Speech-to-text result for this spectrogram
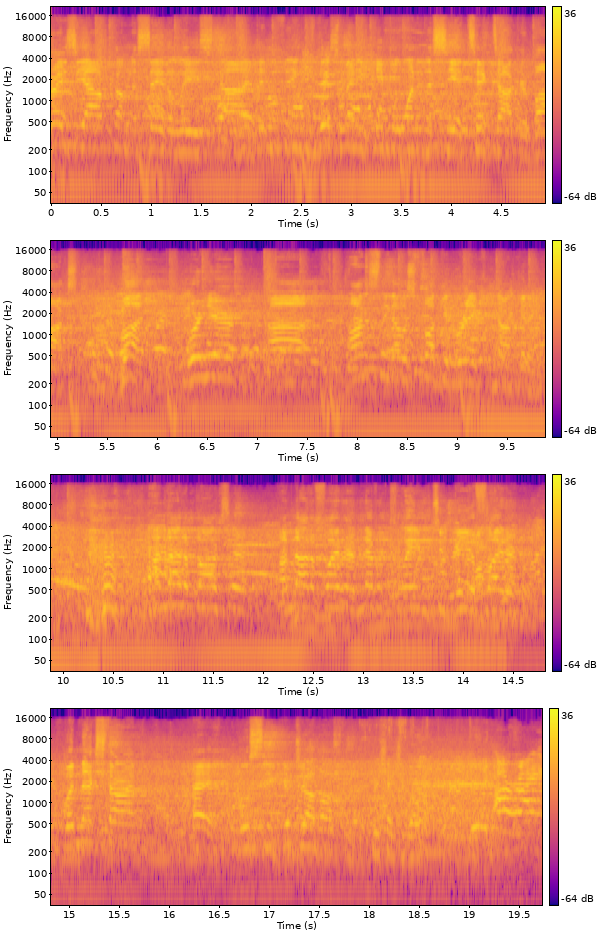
crazy outcome to say the least. Uh, I didn't think this many people wanted to see a TikToker box, but we're here. Uh, honestly, that was fucking rigged. No, I'm kidding. I'm not a boxer. I'm not a fighter. I've never claimed to be a fighter. But next time, hey, we'll see. Good job, Austin. Appreciate you, bro. All right,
